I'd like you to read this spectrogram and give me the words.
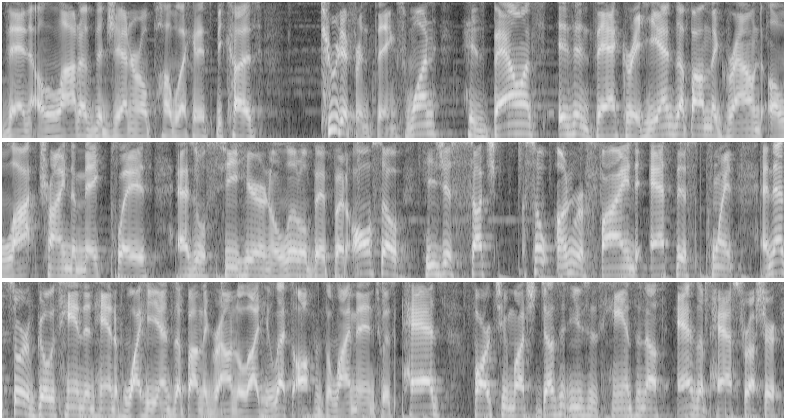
than a lot of the general public, and it's because two different things. One, his balance isn't that great. He ends up on the ground a lot trying to make plays, as we'll see here in a little bit, but also he's just such so unrefined at this point, and that sort of goes hand in hand of why he ends up on the ground a lot. He lets offensive linemen into his pads far too much, doesn't use his hands enough as a pass rusher,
